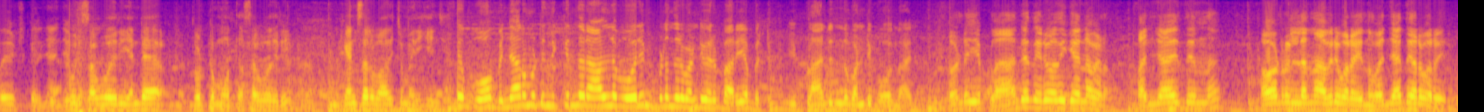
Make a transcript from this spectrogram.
ബഹിഷ്കരിക്കുക ഒരു സഹോദരി എന്റെ തൊട്ട് മൂത്ത സഹോദരി ക്യാൻസർ ബാധിച്ച് മരിക്കുകയും ചെയ്തു. പിഞ്ഞാറമുട്ടി നിൽക്കുന്ന ഒരാളിന് പോലും ഇവിടെ നിന്ന് ഒരു വണ്ടി വരുമ്പോൾ അറിയാൻ പറ്റും ഈ പ്ലാന്റിൽ നിന്ന് വണ്ടി പോകുന്ന ആരും അതുകൊണ്ട് ഈ പ്ലാന്റ് നിരോധിക്കുക തന്നെ വേണം. പഞ്ചായത്തിൽ നിന്ന് ഓർഡർ ഇല്ലെന്ന് അവർ പറയുന്നു. പഞ്ചായത്തുകാർ പറയുന്നു.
